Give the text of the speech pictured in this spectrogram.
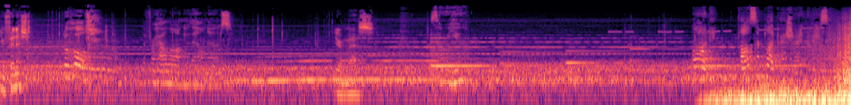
You finished? It'll hold. But for how long, your mess. So you. Warning. Pulse and blood pressure increasing.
